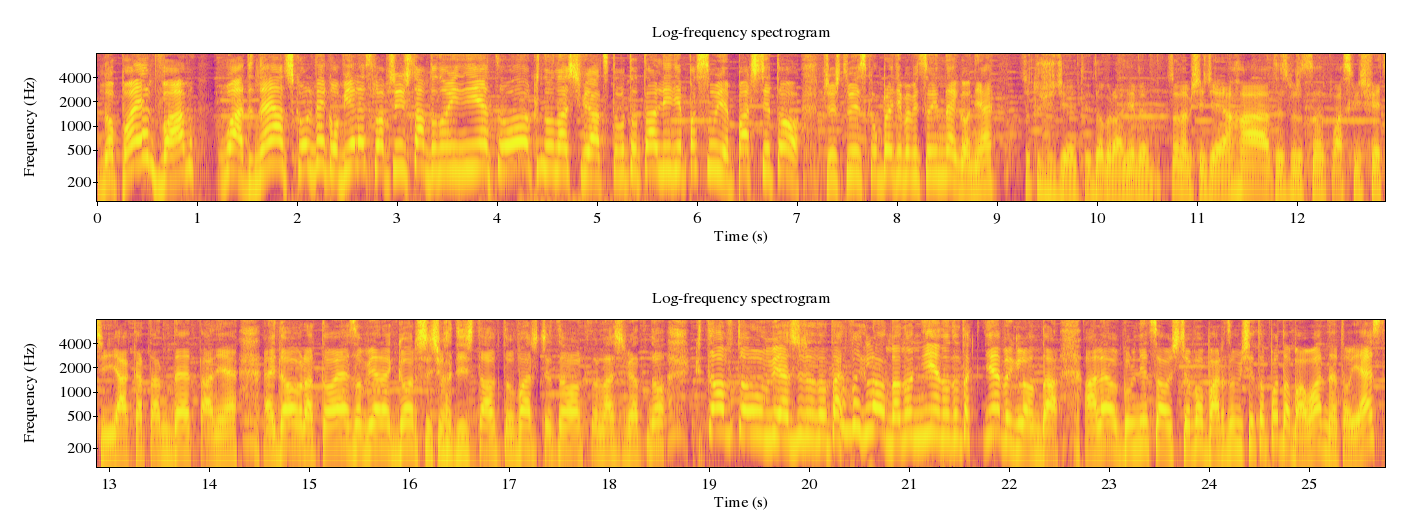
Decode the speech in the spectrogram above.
No powiem wam, ładne, aczkolwiek o wiele słabsze niż tamto, no i nie to okno na świat, to totalnie nie pasuje, patrzcie to, przecież tu jest kompletnie pewnie co innego, nie? Co tu się dzieje, ty? Dobra, nie wiem, co tam się dzieje, aha, to jest po prostu na płaskim świecie, jaka tandeta, nie? Ej, dobra, to jest o wiele gorszy świat niż tamto, patrzcie to okno na świat, no, kto w to uwierzy, że to tak wygląda? No nie, no to tak nie wygląda, ale ogólnie całościowo bardzo mi się to podoba, ładne to jest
